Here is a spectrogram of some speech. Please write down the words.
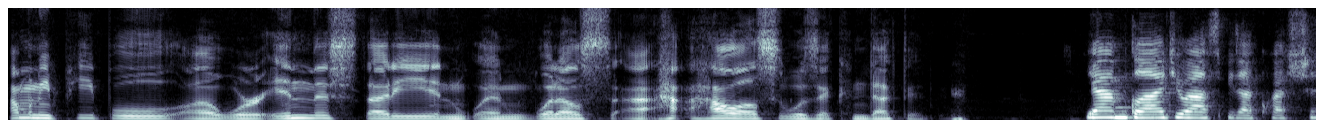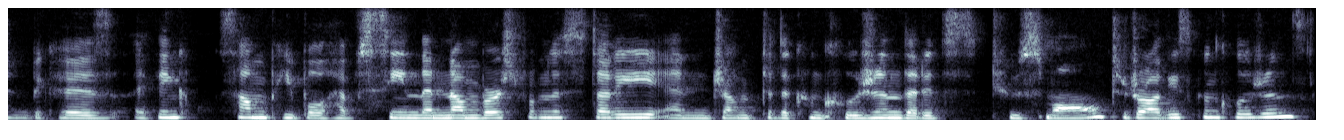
how many people uh, were in this study and, and what else, uh, how else was it conducted? Yeah, I'm glad you asked me that question because I think some people have seen the numbers from this study and jumped to the conclusion that it's too small to draw these conclusions.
